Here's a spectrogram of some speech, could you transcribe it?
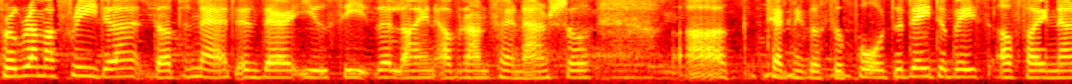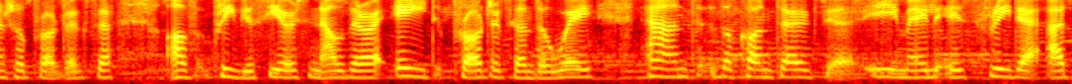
programafrida.net, and there you see the line of non-financial uh, technical support, the database of financial projects uh, of previous years. Now there are eight projects underway, and the contact uh, email is frida at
